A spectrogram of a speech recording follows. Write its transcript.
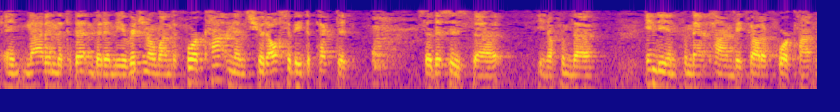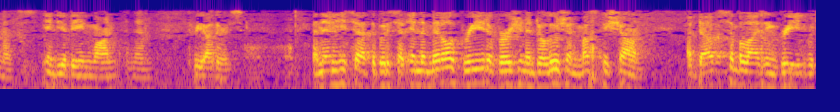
and not in the Tibetan, but in the original one, the four continents should also be depicted. So this is you know, from the Indian from that time, they thought of four continents, India being one, and then three others. And then he said, the Buddha said, in the middle, greed, aversion, and delusion must be shown a dove symbolizing greed, which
